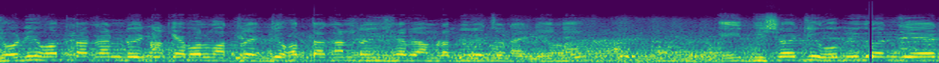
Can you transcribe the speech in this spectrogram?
জনি হত্যাকাণ্ড এটি কেবলমাত্র একটি হত্যাকাণ্ড হিসাবে আমরা বিবেচনায় নেই নেই। এই বিষয়টি হবিগঞ্জের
